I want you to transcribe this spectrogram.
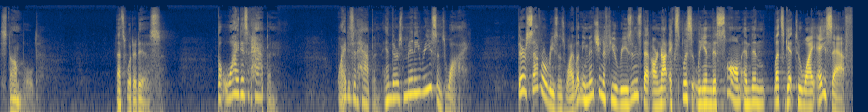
stumbled. That's what it is. But why does it happen? Why does it happen? And there's many reasons why. There are several reasons why. Let me mention a few reasons that are not explicitly in this psalm, and then let's get to why Asaph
